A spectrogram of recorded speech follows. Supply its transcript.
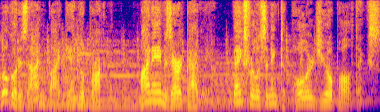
Logo design by Daniel Brockman. My name is Eric Paglia. Thanks for listening to Polar Geopolitics.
